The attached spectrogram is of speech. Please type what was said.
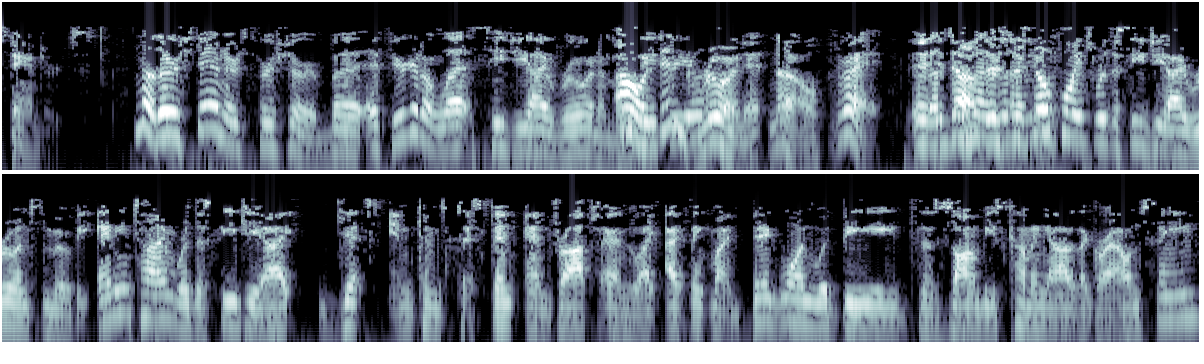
standards. No, there are standards for sure, but if you're gonna let CGI ruin a movie Oh, it for didn't you, ruin it. No, right? It, That's- no, there's there's no points where the CGI ruins the movie. Anytime where the CGI gets inconsistent and drops, and like I think my big one would be the zombies coming out of the ground scene.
